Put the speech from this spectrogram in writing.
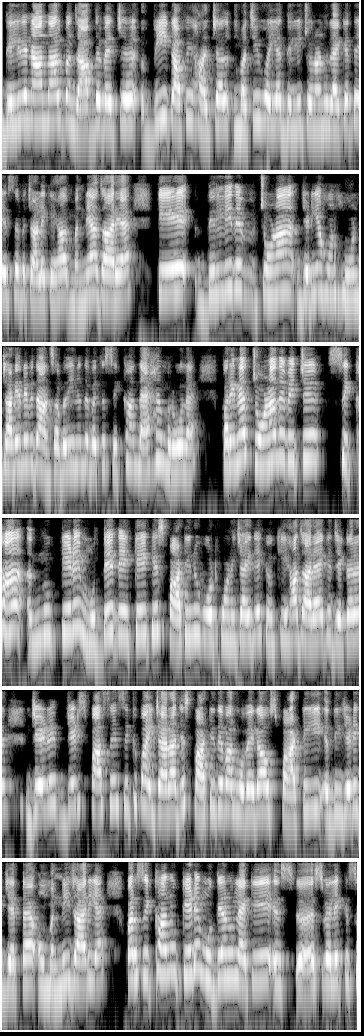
ਦਿੱਲੀ ਦੇ ਨਾਲ ਨਾਲ ਪੰਜਾਬ ਦੇ ਵਿੱਚ ਵੀ ਕਾਫੀ ਹਲਚਲ ਮਚੀ ਹੋਈ ਹੈ ਦਿੱਲੀ ਚੋਣਾਂ ਨੂੰ ਲੈ ਕੇ ਤੇ ਇਸੇ ਵਿਚਾਲੇ ਕਿਹਾ, ਮੰਨਿਆ ਜਾ ਰਿਹਾ ਹੈ ਕਿ ਦਿੱਲੀ ਦੇ ਚੋਣਾਂ ਜਿਹੜੀਆਂ ਹੁਣ ਹੋਣ ਜਾ ਰਹੀਆਂ ਨੇ ਵਿਧਾਨ ਸਭਾ ਦੀ, ਇਹਨਾਂ ਦੇ ਵਿੱਚ ਸਿੱਖਾਂ ਦਾ ਅਹਿਮ ਰੋਲ ਹੈ। ਪਰ ਇਹਨਾਂ ਚੋਣਾਂ ਦੇ ਵਿੱਚ ਸਿੱਖਾਂ ਨੂੰ ਕਿਹੜੇ ਮੁੱਦੇ ਦੇ ਕੇ ਕਿਸ ਪਾਰਟੀ ਨੂੰ ਵੋਟ ਪਾਉਣੀ ਚਾਹੀਦੀ ਹੈ? ਕਿਉਂਕਿ ਕਿਹਾ ਜਾ ਰਿਹਾ ਹੈ ਕਿ ਜੇਕਰ ਜਿਹੜੇ, ਜਿਸ ਪਾਸੇ ਸਿੱਖ ਭਾਈਚਾਰਾ ਜਿਸ ਪਾਰਟੀ ਦੇ ਵੱਲ ਹੋਵੇਗਾ, ਉਸ ਪਾਰਟੀ ਦੀ ਜਿਹੜੀ ਜਿੱਤ ਹੈ, ਉਹ ਮੰਨੀ ਜਾ ਰਹੀ ਹੈ। ਪਰ ਸਿੱਖਾਂ ਨੂੰ ਕਿਹੜੇ ਮੁੱਦਿਆਂ ਨੂੰ ਲੈ ਕੇ ਇਸ ਇਸ ਵੇਲੇ ਕਿਸ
